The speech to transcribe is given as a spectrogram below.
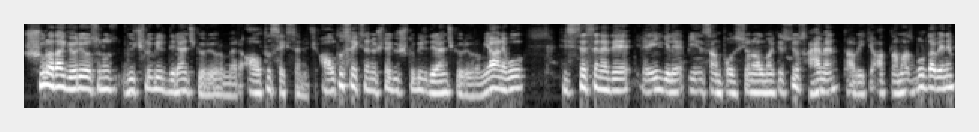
şurada görüyorsunuz güçlü bir direnç görüyorum ben 6.83. 6.83'te güçlü bir direnç görüyorum. Yani bu hisse senedi ile ilgili bir insan pozisyon almak istiyorsa hemen tabii ki atlamaz. Burada benim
